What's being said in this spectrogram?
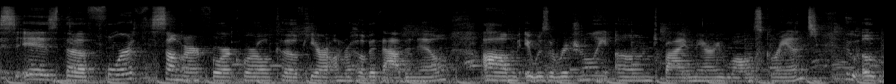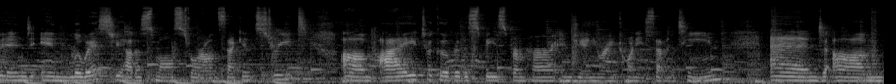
This is the fourth summer for Coral Cove here on Rehoboth Avenue. Um, it was originally owned by Mary Walls Grant, who opened in Lewes. She had a small store on 2nd Street. Um, I took over the space from her in January 2017 and um,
